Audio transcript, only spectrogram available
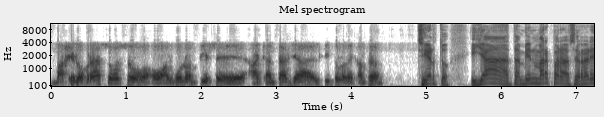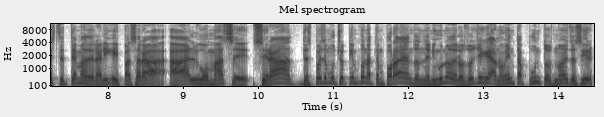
baje los brazos o alguno empiece a cantar ya el título de campeón. Cierto. Y ya también, Marc, para cerrar este tema de la liga y pasar a, algo más, eh, será después de mucho tiempo una temporada en donde ninguno de los dos llegue a 90 puntos, ¿no? Es decir,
